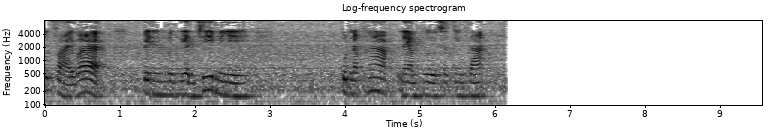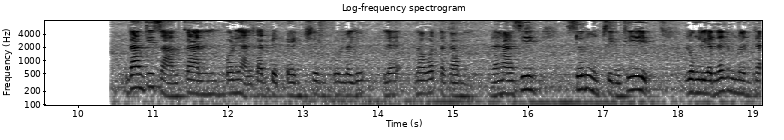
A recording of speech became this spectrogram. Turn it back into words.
ทุกฝ่ายว่าเป็นโรงเรียนที่มีคุณภาพในอำเภอสติงพระ ด้านที่ 3 การบริหารการเปลี่ยนแปลงเชิงกลยุทธ์และนวัตกรรมนะคะซึ่งซึ่งสิ่งที่โรงเรียนได้ดำเนินก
